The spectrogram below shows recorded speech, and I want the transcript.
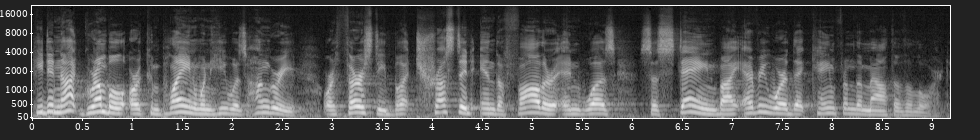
He did not grumble or complain when he was hungry or thirsty, but trusted in the Father and was sustained by every word that came from the mouth of the Lord.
